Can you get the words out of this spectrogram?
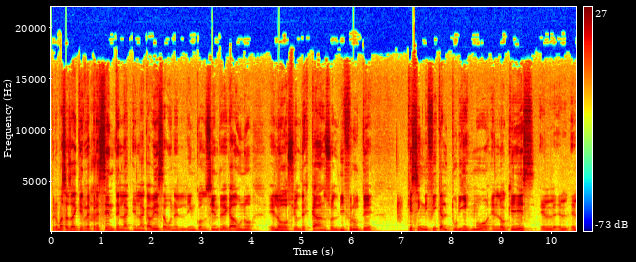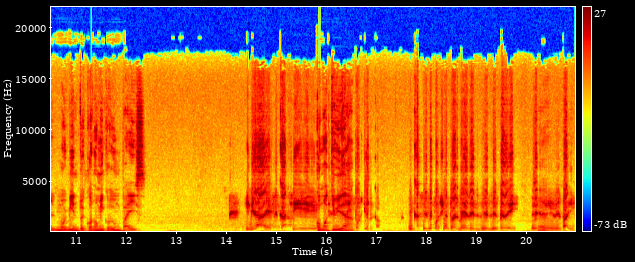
Pero más allá de que represente en la, en la cabeza o en el inconsciente de cada uno el ocio, el descanso, el disfrute, ¿qué significa el turismo en lo que es el, el- el movimiento económico de un país? Y mira, es casi... Como actividad. el 10%. Es casi el 10% del, del, del, del Sí. del país.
